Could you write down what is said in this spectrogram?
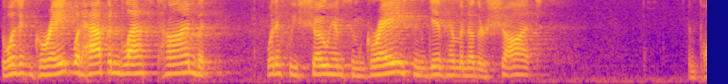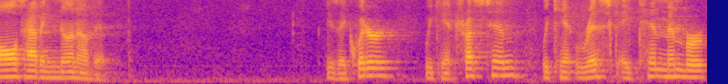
It wasn't great what happened last time, but what if we show him some grace and give him another shot? And Paul's having none of it. He's a quitter. We can't trust him. We can't risk a team member.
